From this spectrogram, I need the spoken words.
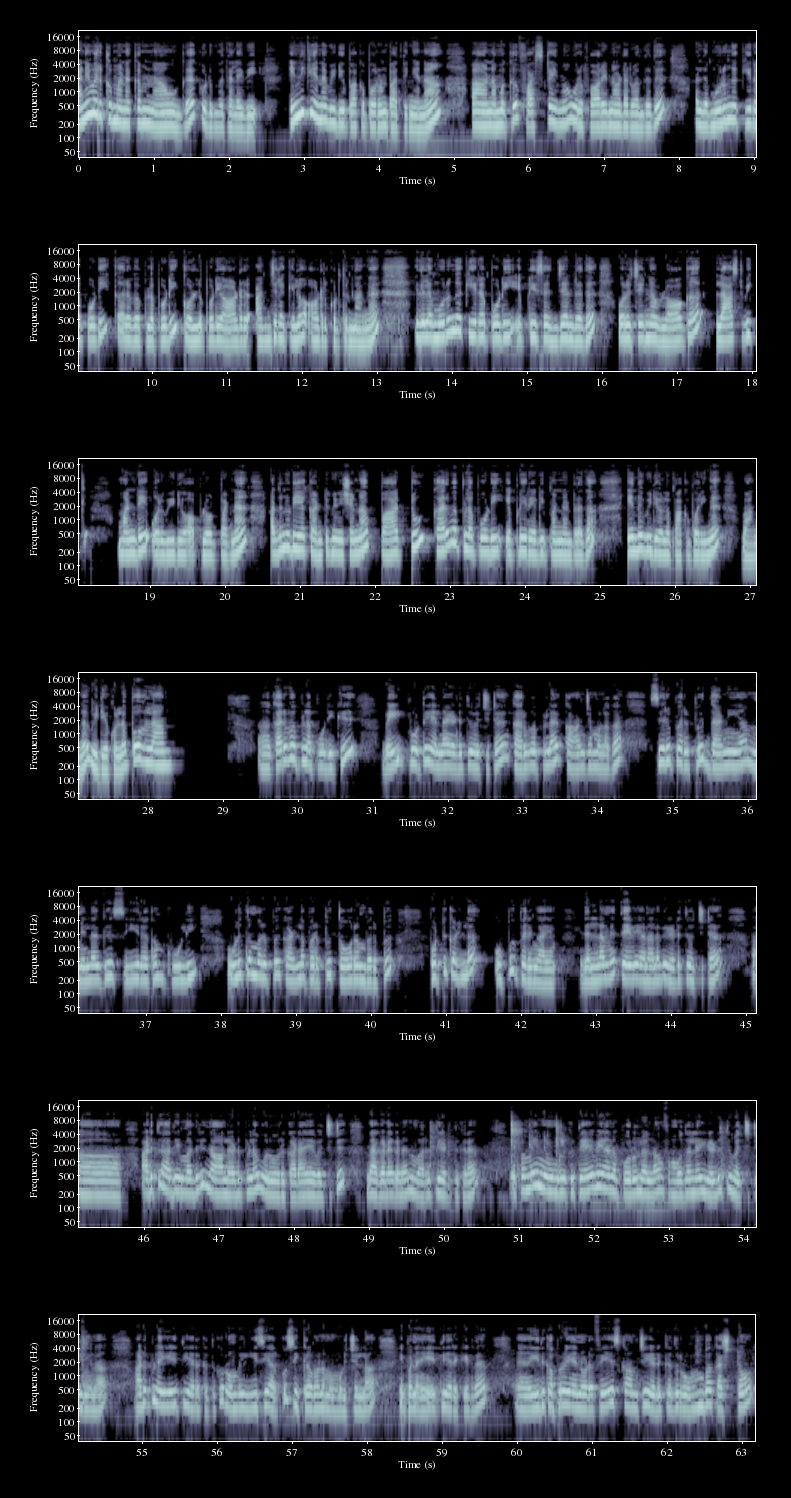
அனைவருக்கும் வணக்கம். நான் உங்கள் குடும்ப தலைவி. இன்றைக்கி என்ன வீடியோ பார்க்க போகிறோன்னு பார்த்தீங்கன்னா நமக்கு ஃபஸ்ட் டைமாக ஒரு ஃபாரின் ஆர்டர் வந்தது. அதில் முருங்கைக்கீரை பொடி கருவேப்பிலை பொடி கொள்ளு பொடி ஆர்டர் அஞ்சரை கிலோ ஆர்டர் கொடுத்துருந்தாங்க. இதில் முருங்கைக்கீரை பொடி எப்படி செஞ்சேன்றது ஒரு சின்ன விலாகை லாஸ்ட் வீக் மண்டே ஒரு வீடியோ அப்லோட் பண்ணேன். அதனுடைய கண்டினியூஷனாக பார்ட் டூ கருவேப்பிலை பொடி எப்படி ரெடி பண்ணன்றதான் இந்த வீடியோவில் பார்க்க போகிறீங்க வாங்க வீடியோக்குள்ளே போகலாம். கருவேப்பிலை பொடிக்கு வெயிட் போட்டு எல்லாம் எடுத்து வச்சுட்டேன். கருவேப்பிலை காஞ்ச மிளகா சிறுபருப்பு தனியா மிளகு சீரகம் புளி உளுத்தம்பருப்பு கடலைப்பருப்பு தோரம்பருப்பு பொட்டுக்கடலை உப்பு பெருங்காயம். இதெல்லாமே தேவையான அளவு எடுத்து வச்சுட்டேன். அடுத்து அதே மாதிரி நாலு அடுப்பில் ஒரு ஒரு கடாயை வச்சுட்டு நான் கடகடன்னு வறுத்து எடுத்துக்கிறேன். எப்போவுமே நீ உங்களுக்கு தேவையான பொருளெல்லாம் முதல்ல எடுத்து வச்சிட்டிங்கன்னா அடுப்பில் ஏற்றி இறக்கிறதுக்கு ரொம்ப ஈஸியாக இருக்கும். சீக்கிரமாக நம்ம முடிச்சிடலாம். இப்போ நான் ஏற்றி இறக்கிடுறேன். இதுக்கப்புறம் என்னோடய ஃபேஸ் காமிச்சு எடுக்கிறது ரொம்ப கஷ்டம்.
